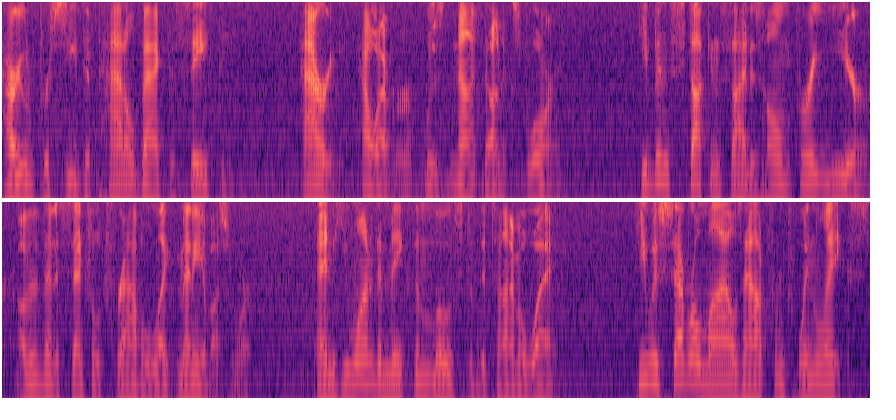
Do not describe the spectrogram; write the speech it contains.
Harry would proceed to paddle back to safety. Harry, however, was not done exploring. He'd been stuck inside his home for a year, other than essential travel like many of us were, and he wanted to make the most of the time away. He was several miles out from Twin Lakes,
